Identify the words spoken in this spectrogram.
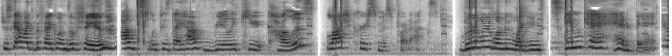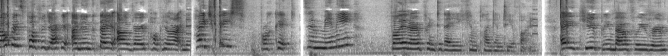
just get like the fake ones of Shein. Ugg um, slippers, they have really cute colours. Lush Christmas products. Lululemon leggings. Skincare headband. North Face puffer jacket. I know that they are very popular right now. HP Sprocket. It's a mini photo printer that you can plug into your phone. A cute beanbag for your room.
